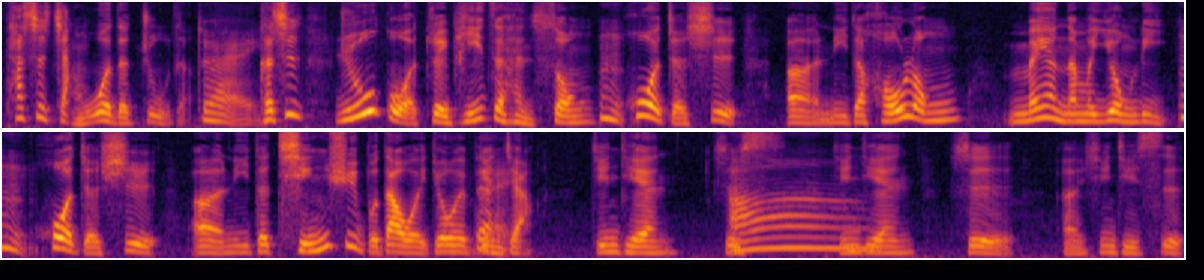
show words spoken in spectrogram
它是掌握得住的。对，可是如果嘴皮子很松，嗯或者是呃你的喉咙没有那么用力，嗯或者是呃你的情绪不到位，就会变对这样。今天是、啊今天是呃星期四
